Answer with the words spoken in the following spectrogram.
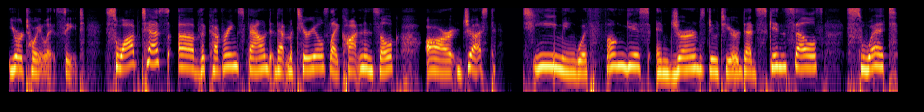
your toilet seat. Swab tests of the coverings found that materials like cotton and silk are just teeming with fungus and germs due to your dead skin cells, sweat,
